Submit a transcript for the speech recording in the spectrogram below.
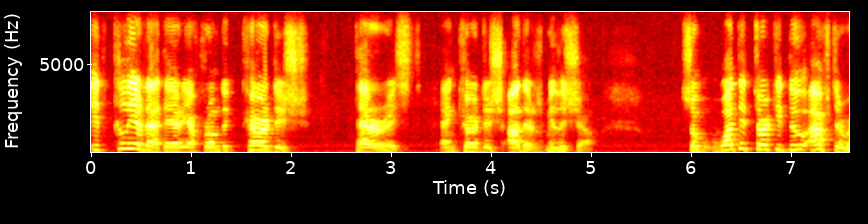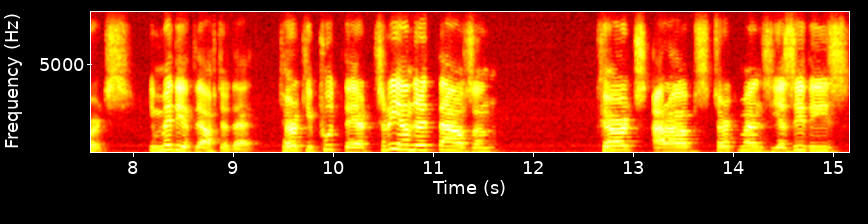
It cleared that area from the Kurdish terrorists and Kurdish others militia. So what did Turkey do afterwards? Immediately after that, Turkey put there 300,000 Kurds, Arabs, Turkmens, Yazidis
